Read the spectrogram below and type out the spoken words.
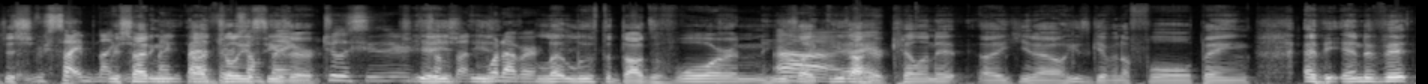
just Reciting like reciting uh, Julius. Caesar. Julius Caesar, Yeah, he's, something, he's whatever. Let loose the dogs of war, and he's Ah, like he's out here killing it. Like you know, he's giving a full thing. At the end of it,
